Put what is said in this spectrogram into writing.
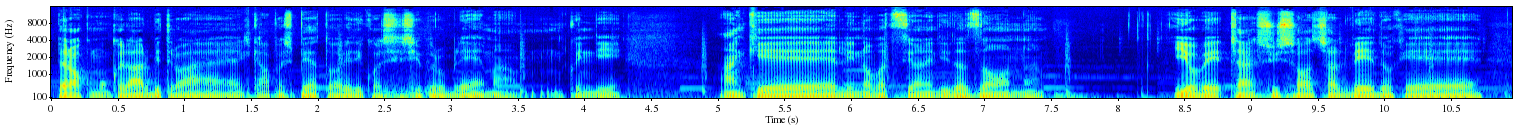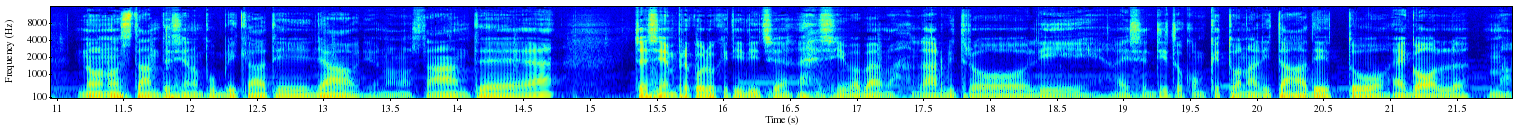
però comunque l'arbitro è il capo espiatorio di qualsiasi problema, quindi anche l'innovazione di Dazon, io ve- cioè, sui social vedo che nonostante siano pubblicati gli audio, nonostante... Eh, c'è sempre quello che ti dice, eh sì vabbè ma l'arbitro lì hai sentito con che tonalità ha detto è gol, ma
